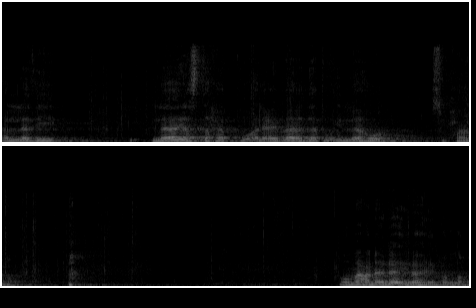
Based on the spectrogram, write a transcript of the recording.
الذي لا يستحق العبادة إلا هو. سبحانه. ومعنى لا إله إلا الله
